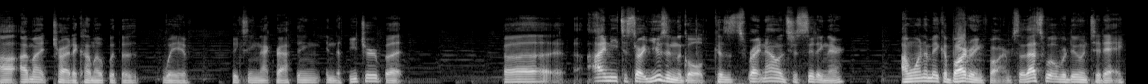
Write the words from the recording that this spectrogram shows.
Uh, I might try to come up with a way of fixing that crafting in the future, but uh, I need to start using the gold because right now it's just sitting there. I want to make a bartering farm, so that's what we're doing today.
